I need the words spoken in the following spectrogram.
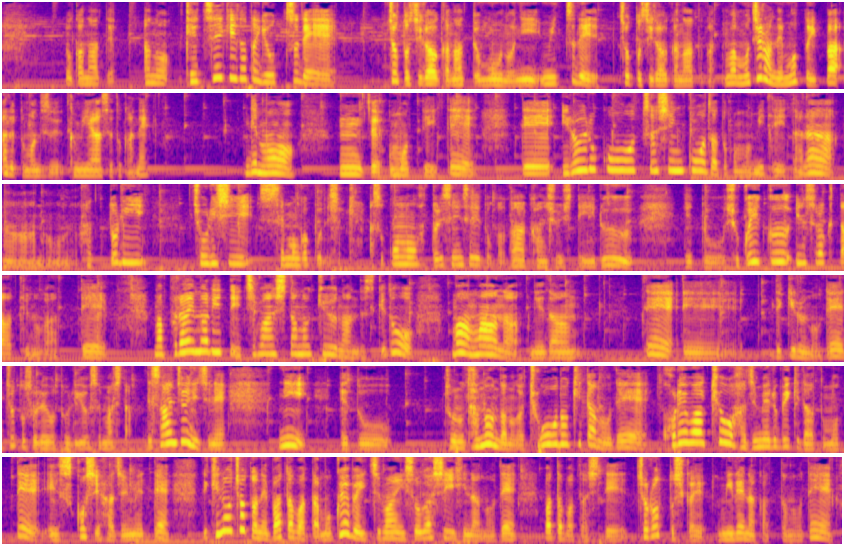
のかなって。あの血液型4つでちょっと違うかなって思うのに3つでちょっと違うかなとか。まあもちろんねもっといっぱいあると思うんですよ。組み合わせとかね。でもうんって思っていて。でいろいろこう通信講座とかも見ていたらあの服部調理師専門学校でしたっけ？あそこの服部先生とかが監修している、えっと、食育インストラクターっていうのがあって、まあ、プライマリーって一番下の級なんですけどまあまあな値段で、えー、できるのでちょっとそれを取り寄せました。で30日ねにえっとその頼んだのがちょうど来たのでこれは今日始めるべきだと思って、えー、少し始めてで昨日ちょっとねバタバタ木曜日は一番忙しい日なのでバタバタしてちょろっとしか見れなかったので、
